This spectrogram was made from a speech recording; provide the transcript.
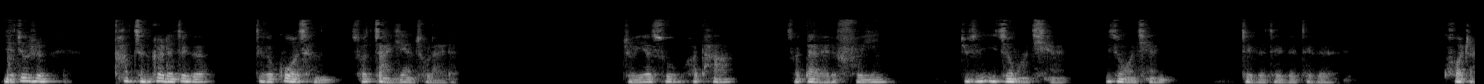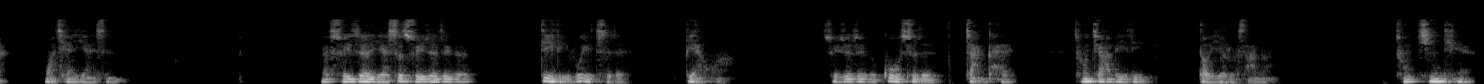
也就是他整个的这个这个过程所展现出来的，主耶稣和他。所带来的福音，就是一直往前，一直往前，这个这个这个扩展，往前延伸。那随着也是随着这个地理位置的变化，随着这个故事的展开，从加利利到耶路撒冷，从今天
